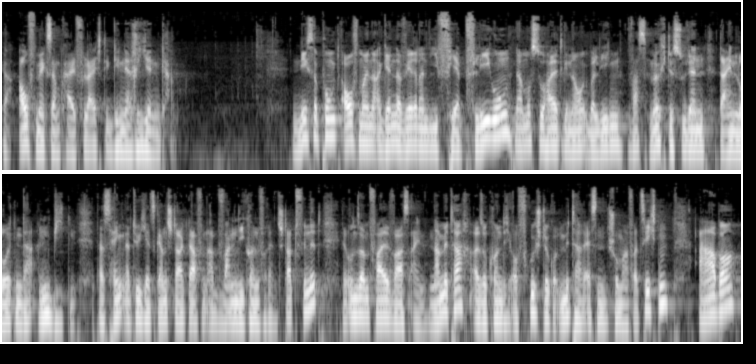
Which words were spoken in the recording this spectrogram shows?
ja, Aufmerksamkeit vielleicht generieren kann. Nächster Punkt auf meiner Agenda wäre dann die Verpflegung. Da musst du halt genau überlegen, was möchtest du denn deinen Leuten da anbieten. Das hängt natürlich jetzt ganz stark davon ab, wann die Konferenz stattfindet. In unserem Fall war es ein Nachmittag, also konnte ich auf Frühstück und Mittagessen schon mal verzichten. Aber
